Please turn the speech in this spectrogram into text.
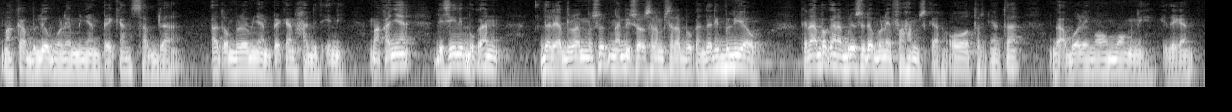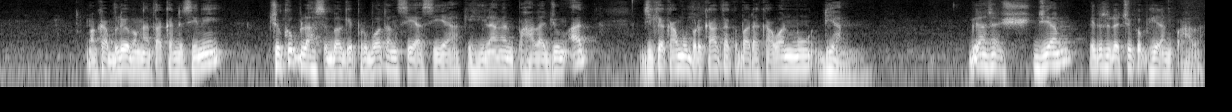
maka beliau mulai menyampaikan sabda atau beliau menyampaikan hadis ini. Makanya di sini bukan dari Abdullah bin Mas'ud, Nabi SAW bukan, dari beliau. Kenapa? Karena beliau sudah mulai faham sekarang. Oh ternyata nggak boleh ngomong nih, gitu kan. Maka beliau mengatakan di sini, cukuplah sebagai perbuatan sia-sia, kehilangan pahala Jumat, jika kamu berkata kepada kawanmu, diam. Bilang diam, itu sudah cukup hilang pahala.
